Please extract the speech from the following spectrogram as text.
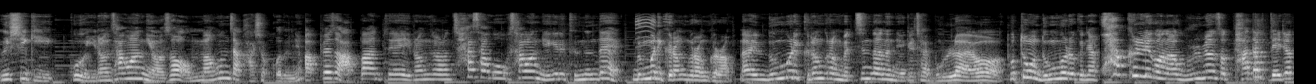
의식이 있고 이런 상황이어서 엄마 혼자 가셨거든요. 앞에서 아빠한테 이런저런 차 사고 상황 얘기를 듣는데 눈물이 그렁그렁그렁. 나 눈물이 그렁그렁 맺힌다는 얘기를 잘 몰라요. 보통은 눈물을 그냥 확 흘리거나 울면서 바닥 내려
